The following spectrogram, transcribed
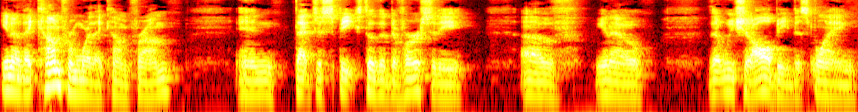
you know they come from where they come from and that just speaks to the diversity of you know that we should all be displaying.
